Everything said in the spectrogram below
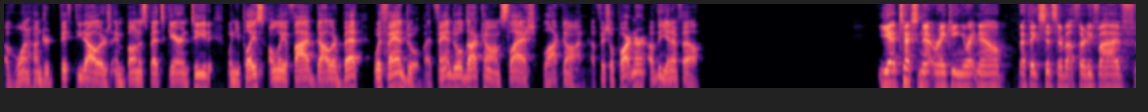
of $150 in bonus bets guaranteed when you place only a $5 bet with FanDuel at fanduel.com slash locked on, official partner of the NFL. Yeah, Tech's net ranking right now, I think sits at about 35.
